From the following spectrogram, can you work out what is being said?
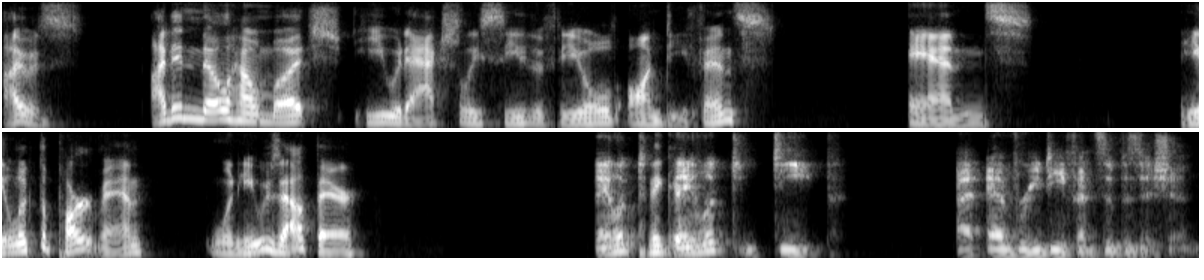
I was, I didn't know how much he would actually see the field on defense. And he looked the part, man, when he was out there. They looked they looked deep at every defensive position.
